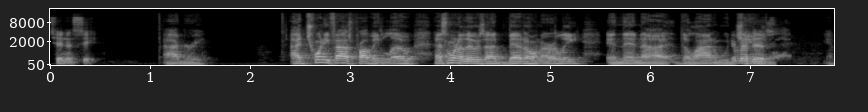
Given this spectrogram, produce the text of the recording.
Tennessee. I agree. I 25 is probably low. That's one of those I'd bet on early, and then uh, the line would change. Yeah.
